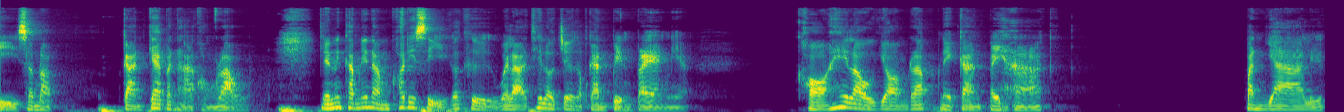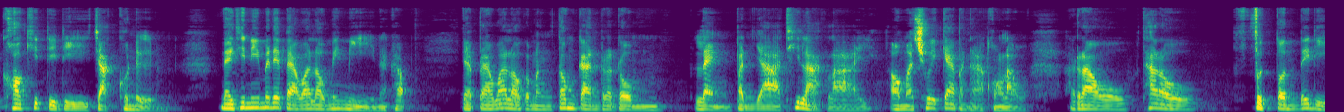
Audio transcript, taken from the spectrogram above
ดีสำหรับ การแก้ปัญหาของเราดังนั้นคำแนะนำข้อที่ 4 ก็คือ เวลาที่เราเจอกับการเปลี่ยนแปลงเนี่ยขอให้เรายอมรับในการไปหา ปัญญาหรือข้อคิดดีๆ จากคนอื่น ในที่นี้ไม่ได้แปลว่าเราไม่มีนะครับ แต่แปลว่าเรากำลังต้องการระดมแหล่งปัญญาที่หลากหลาย เอามาช่วยแก้ปัญหาของเรา เราถ้าเราฝึกตนได้ดี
